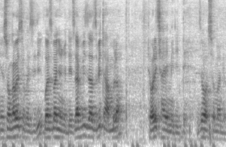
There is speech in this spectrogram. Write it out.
Ensonga bezo bwe ziri bwazibanyonyodde eza visa zibitambula tewali kyayimiridde nze wasomano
